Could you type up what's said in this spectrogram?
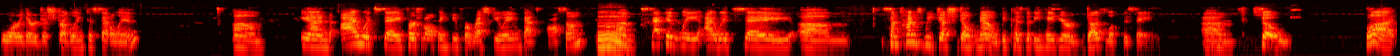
or they're just struggling to settle in. Um, and I would say, first of all, thank you for rescuing. That's awesome. Mm. Um, secondly, I would say um, sometimes we just don't know because the behavior does look the same. Um, mm-hmm. So, but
